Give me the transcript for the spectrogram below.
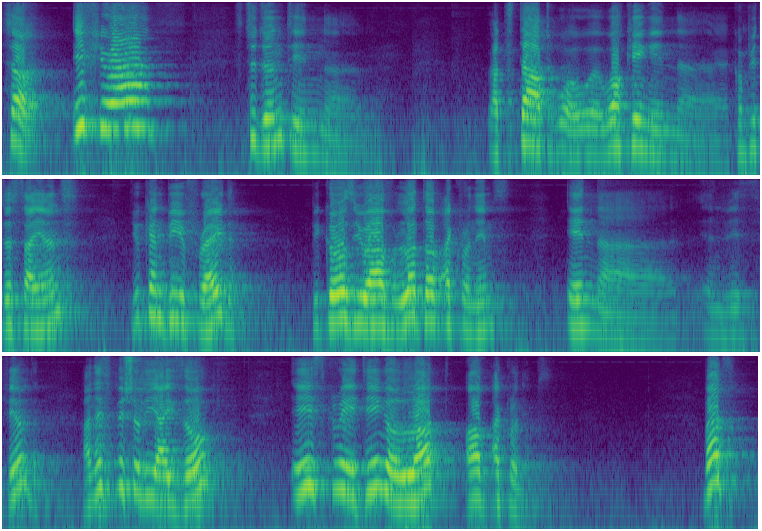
So, if you are student in uh, that start working in uh, computer science, you can be afraid because you have a lot of acronyms in, uh, in this field, and especially ISO is creating a lot of acronyms. But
